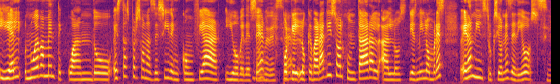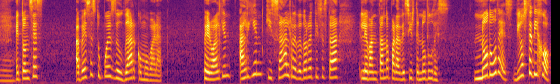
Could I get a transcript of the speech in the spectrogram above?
Y él nuevamente cuando estas personas deciden confiar y obedecer, porque lo que Barak hizo al juntar a, los diez mil hombres eran instrucciones de Dios. Entonces, a veces tú puedes dudar como Barak, pero alguien, alguien quizá alrededor de ti se está levantando para decirte, no dudes, no dudes, Dios te dijo.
